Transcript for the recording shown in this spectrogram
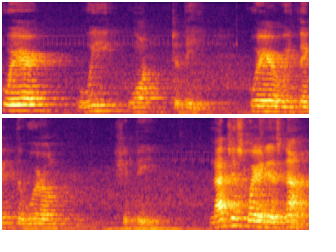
where we want to be, where we think the world should be. Not just where it is now,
